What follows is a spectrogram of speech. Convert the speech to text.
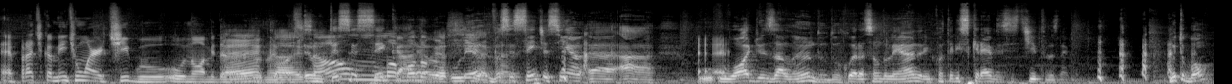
É praticamente um artigo o nome da, É, do cara, negócio. Isso É é um TCC, uma cara. O monografia, Leandro- cara. Você sente assim a- a- a- o, o ódio exalando do coração do Leandro enquanto ele escreve esses títulos, né? Muito bom.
